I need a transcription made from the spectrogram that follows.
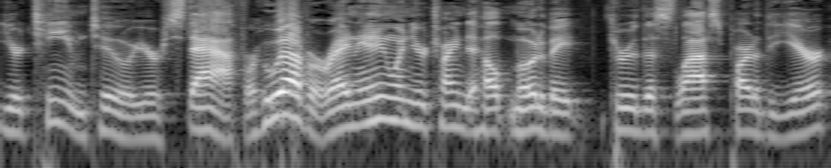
your team too, or your staff, or whoever, right? Anyone you're trying to help motivate through this last part of the year.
